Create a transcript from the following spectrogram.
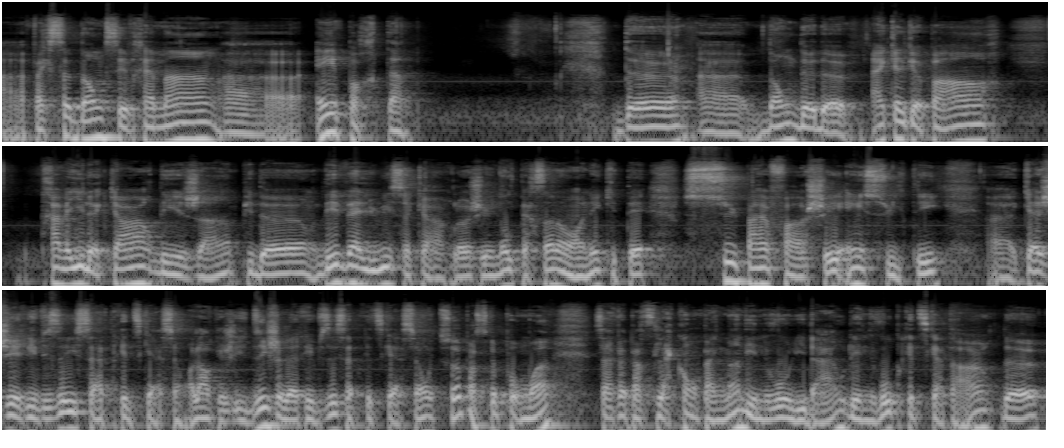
Euh, fait que ça, donc, c'est vraiment euh, important de, euh, donc, de, de, à quelque part, travailler le cœur des gens, puis de d'évaluer ce cœur-là. J'ai une autre personne à un qui était super fâchée, insultée, euh, quand j'ai révisé sa prédication. Alors que j'ai dit que j'allais réviser sa prédication et tout ça, parce que pour moi, ça fait partie de l'accompagnement des nouveaux leaders ou des nouveaux prédicateurs de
